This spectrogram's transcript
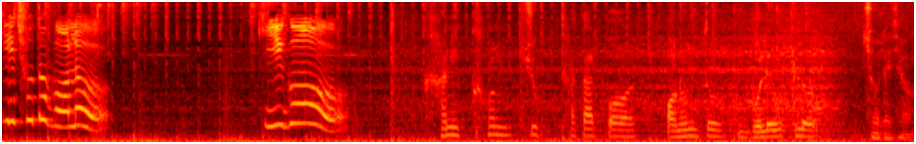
কিছু তো বলো। কি গো? খানিক্ষণ চুপ থাকার পর অনন্ত বলে উঠল চলে যাও।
